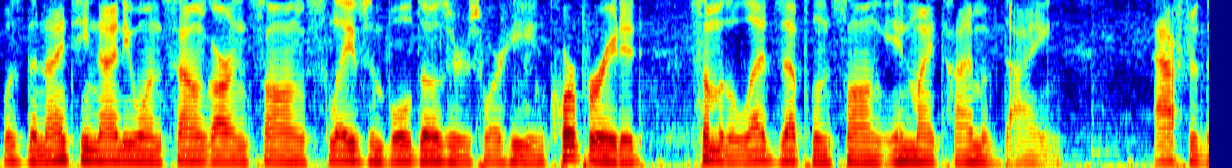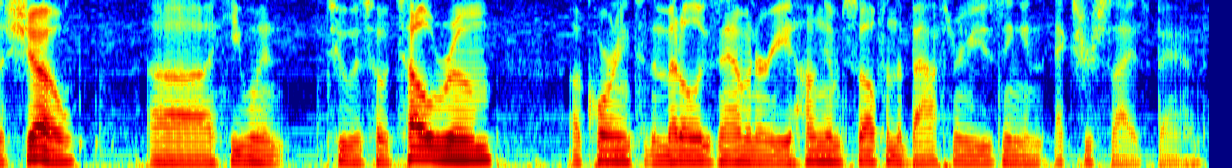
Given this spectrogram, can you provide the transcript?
was the 1991 Soundgarden song Slaves and Bulldozers, where he incorporated some of the Led Zeppelin song In My Time of Dying. After the show, uh, he went to his hotel room. According to the Metal Examiner, he hung himself in the bathroom using an exercise band.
